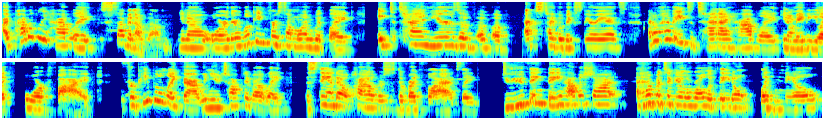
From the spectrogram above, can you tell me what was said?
I probably have like seven of them, you know, or they're looking for someone with like eight to 10 years of, of, of, X type of experience. I don't have eight to 10. I have like, you know, maybe like four or five. For people like that, when you talked about like the standout pile versus the red flags, like, do you think they have a shot at a particular role if they don't like nail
